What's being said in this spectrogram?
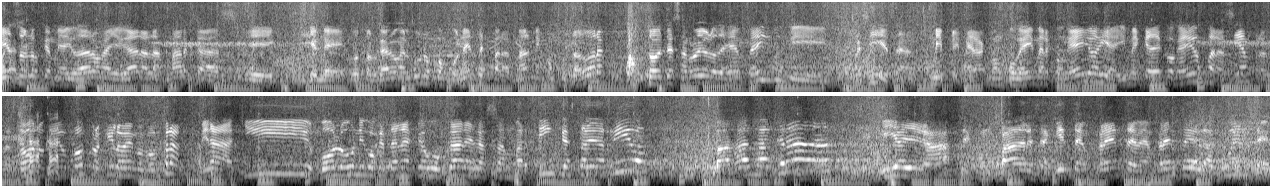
Ellos son los que me ayudaron a llegar a las marcas eh, que me otorgaron algunos componentes para armar mi computadora. Todo el desarrollo lo dejé en Facebook y pues sí, o sea, mi primera compu gamer con ellos y ahí me quedé con ellos para siempre. O sea, todo lo que yo compro aquí lo vengo a comprar. Mira, aquí vos lo único que tenés que buscar es la San Martín que está ahí arriba bajas las gradas aquí está enfrente, enfrente de la fuente.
